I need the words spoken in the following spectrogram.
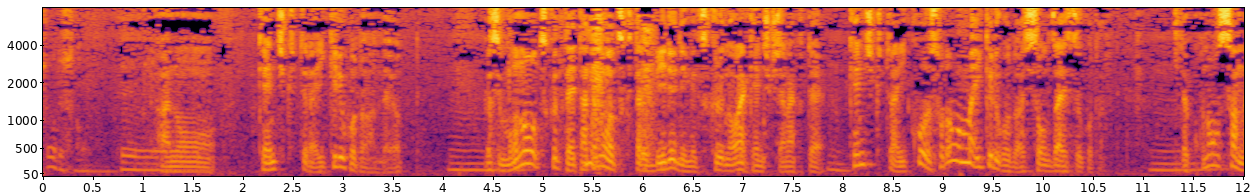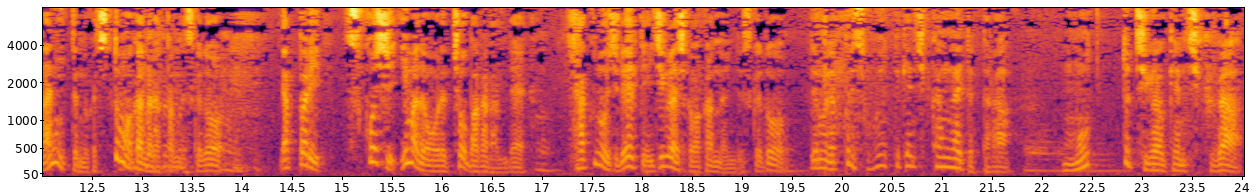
そうですかあの建築っていうのは生きることなんだよって。要するに物を作ったり建物を作ったりビルディング作るのが建築じゃなくて、建築っていうのはイコールそのまま生きることだし存在することだでこのおっさん何言ってんのかちっとも分かんなかったんですけどやっぱり少し今でも俺超バカなんで100のうち0.1ぐらいしか分かんないんですけどでもやっぱりそうやって建築考えてったらもっと違う建築が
